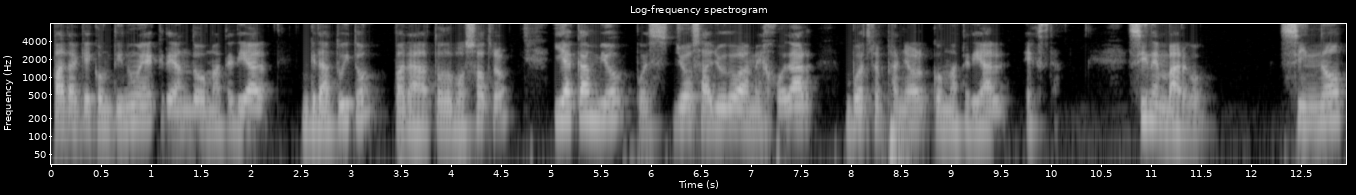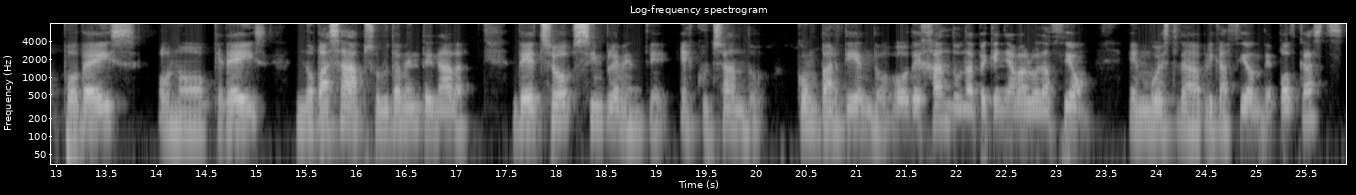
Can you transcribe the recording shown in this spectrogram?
para que continúe creando material gratuito para todos vosotros y a cambio pues yo os ayudo a mejorar vuestro español con material extra. Sin embargo, si no podéis o no queréis, no pasa absolutamente nada. De hecho, simplemente escuchando compartiendo o dejando una pequeña valoración en vuestra aplicación de podcasts,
